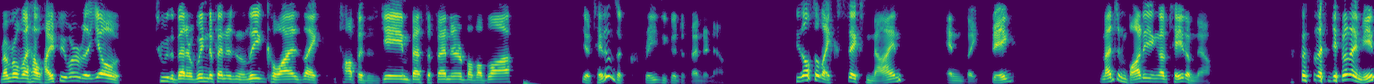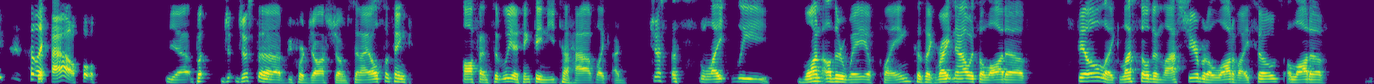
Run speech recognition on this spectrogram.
Remember when how hyped we were? We're like, yo, two of the better wing defenders in the league. Kawhi's like top of his game, best defender, blah blah blah. Yo, Tatum's a crazy good defender now. He's also like six nine and like big. Imagine bodying up Tatum now. you know what I mean? like how? Yeah, but j- just uh, before Josh jumps in, I also think offensively, I think they need to have like a just a slightly one other way of playing because like right now it's a lot of still like less so than last year, but a lot of isos, a lot of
